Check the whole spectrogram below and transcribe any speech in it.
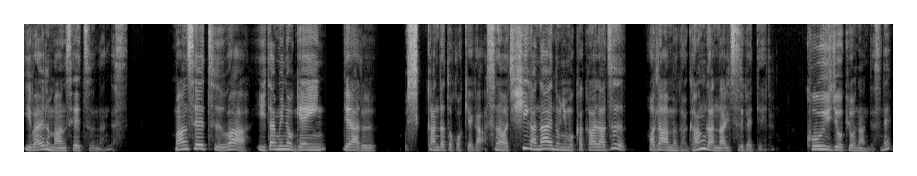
いわゆる慢性痛なんです。慢性痛は痛みの原因である疾患だとか怪我、すなわち火がないのにもかかわらず、アラームがガンガン鳴り続けている。こういう状況なんですね。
